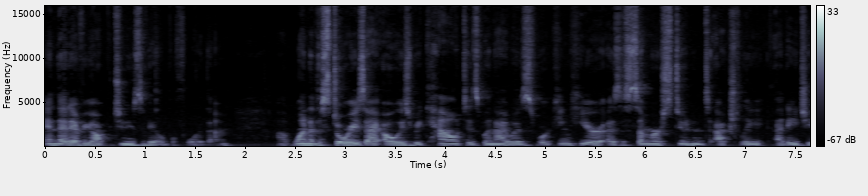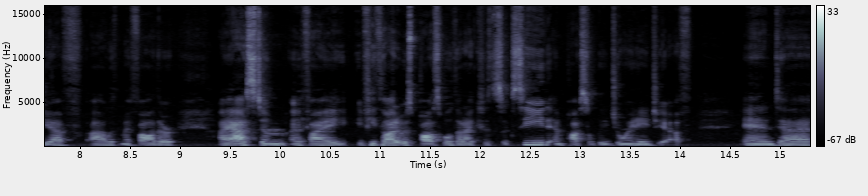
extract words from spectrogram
and that every opportunity is available for them. Uh, one of the stories I always recount is when I was working here as a summer student, actually at AGF uh, with my father. I asked him if I if he thought it was possible that I could succeed and possibly join AGF And uh,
